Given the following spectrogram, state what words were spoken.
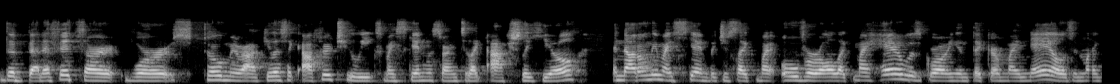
the benefits are were so miraculous. Like after two weeks, my skin was starting to like actually heal. And not only my skin, but just like my overall, like my hair was growing and thicker, my nails, and like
